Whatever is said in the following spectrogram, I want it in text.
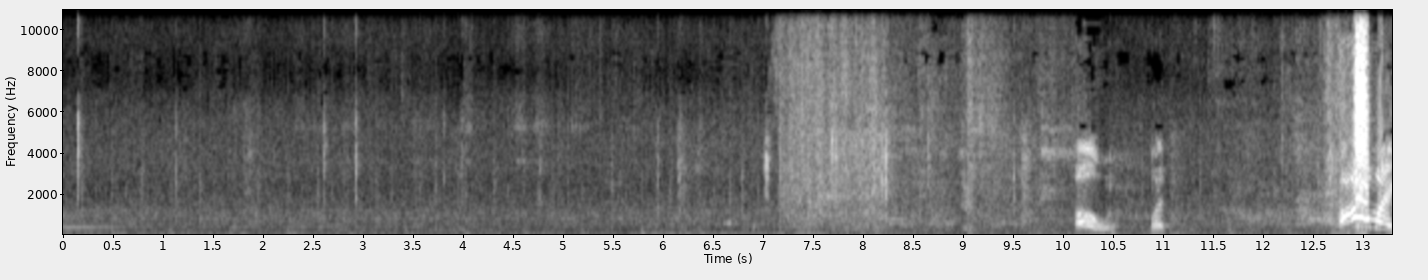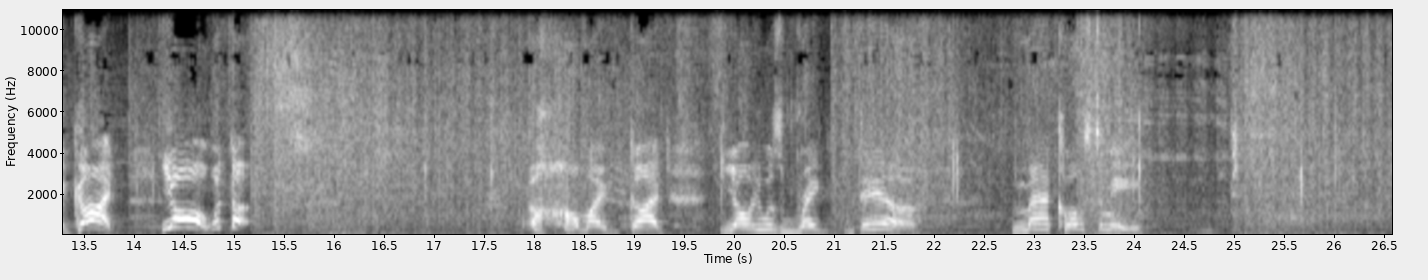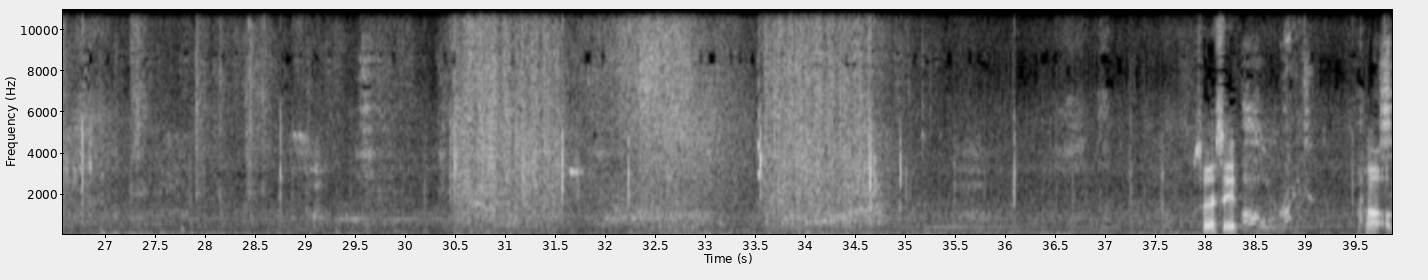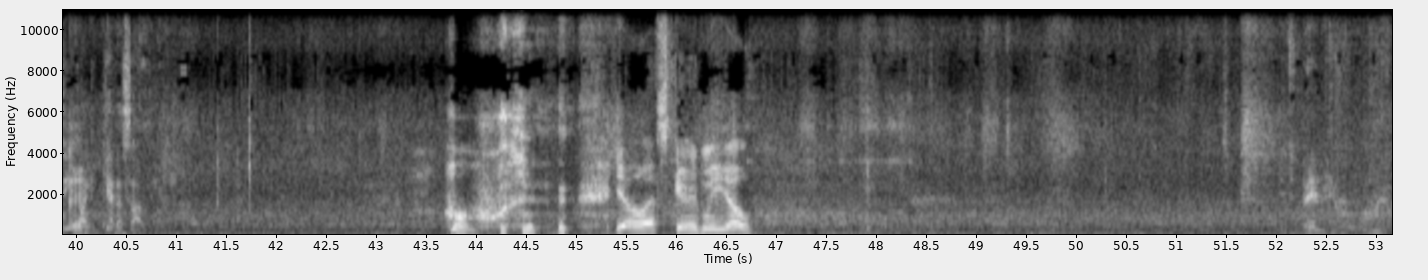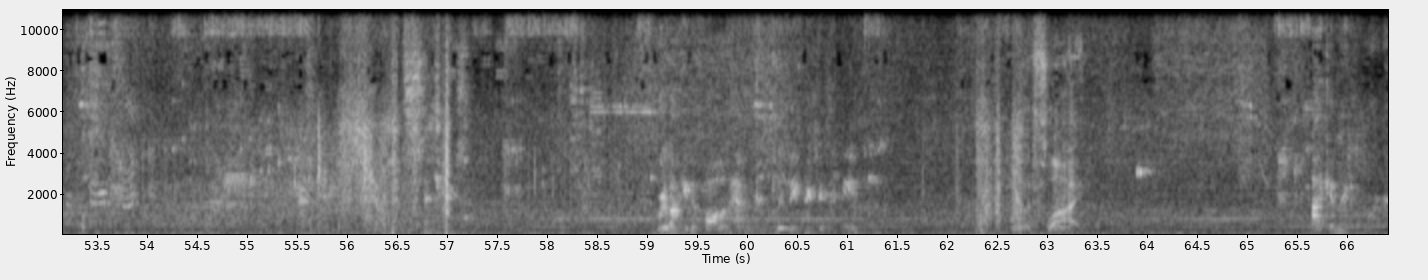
Oh, what? Oh my god! Yo, what the? Oh my god. Yo, he was right there. Mad close to me. So that's it? All right. Let Oh, me see okay. if I can get us out of here. Oh. yo, that scared me, yo. It's been here a while. Hasn't been centuries. We're lucky the Fallen haven't completely picked it clean. Will it fly? I can make it work.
